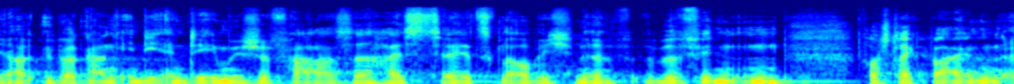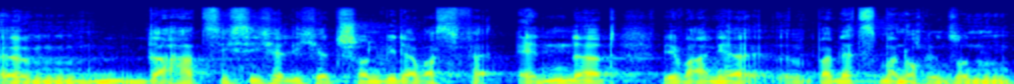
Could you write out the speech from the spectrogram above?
ja, Übergang in die endemische Phase heißt ja jetzt, glaube ich, ne, befinden. Frau Streckbein, ähm, da hat sich sicherlich jetzt schon wieder was verändert. Wir waren ja beim letzten Mal noch in so einem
